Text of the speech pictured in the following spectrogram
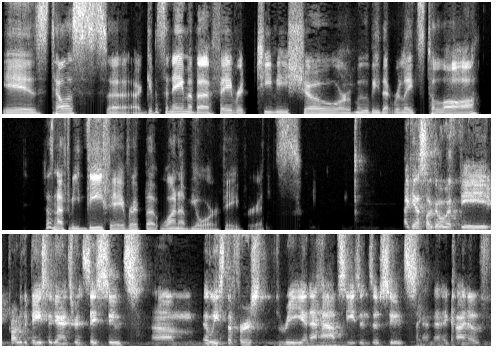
is tell us uh, give us the name of a favorite tv show or movie that relates to law It doesn't have to be the favorite, but one of your favorites. I guess I'll go with the probably the basic answer and say Suits. Um, at least the first three and a half seasons of Suits, and then it kind of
